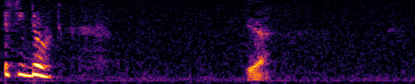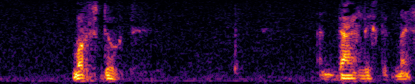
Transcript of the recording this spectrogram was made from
Is hij dood? Ja. Mors dood. En daar ligt het mes.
